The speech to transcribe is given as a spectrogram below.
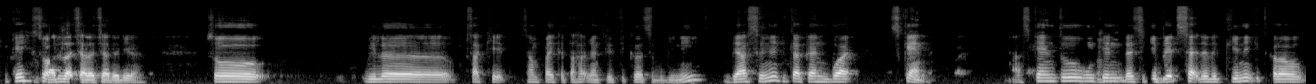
Okay, so adalah cara-cara dia. So bila sakit sampai ke tahap yang kritikal sebegini, biasanya kita akan buat scan. Ha, scan tu mungkin uh-huh. dari segi bedside dari klinik, kalau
